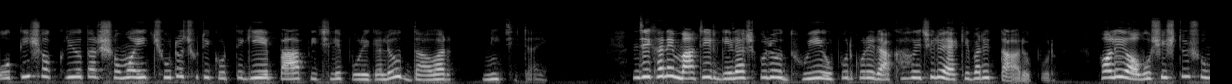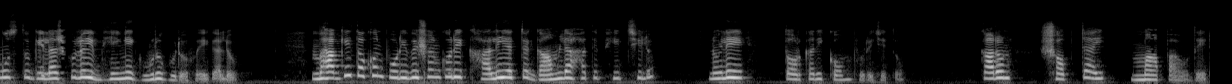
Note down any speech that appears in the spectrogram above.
অতি সক্রিয়তার সময় ছুটোছুটি করতে গিয়ে পা পিছলে পড়ে গেল দাওয়ার নিচেটায়, যেখানে মাটির গেলাসগুলো ধুয়ে উপর করে রাখা হয়েছিল একেবারে তার উপর। ফলে অবশিষ্ট সমস্ত গেলাসগুলোই ভেঙে গুঁড়ো গুঁড়ো হয়ে গেল। ভাগ্যে তখন পরিবেশন করে খালি একটা গামলা হাতে ফিরছিল, নইলে তরকারি কম পড়ে যেত, কারণ সবটাই মাপা ওদের।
